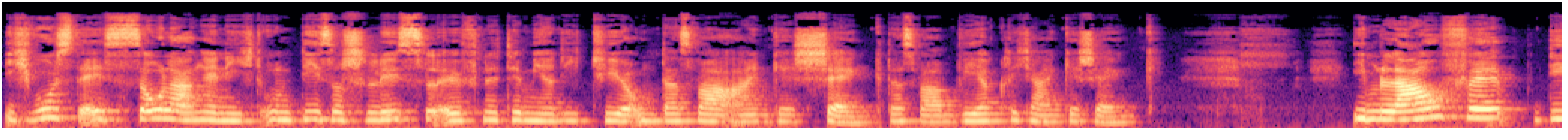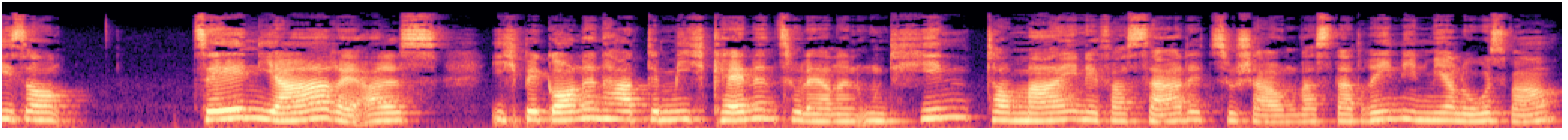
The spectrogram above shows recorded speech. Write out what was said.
Ich wusste es so lange nicht und dieser Schlüssel öffnete mir die Tür und das war ein Geschenk, das war wirklich ein Geschenk im Laufe dieser zehn Jahre, als ich begonnen hatte, mich kennenzulernen und hinter meine Fassade zu schauen, was da drin in mir los war,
